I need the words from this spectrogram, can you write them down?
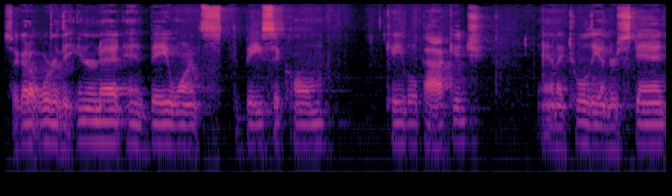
so I got to order the internet, and Bay wants the basic home cable package, and I totally understand.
